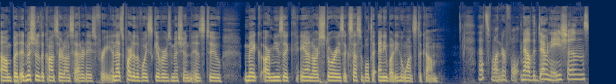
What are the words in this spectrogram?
Um, but admission to the concert on Saturday is free, and that's part of the Voice Givers mission is to make our music and our stories accessible to anybody who wants to come. That's wonderful. Now, the donations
